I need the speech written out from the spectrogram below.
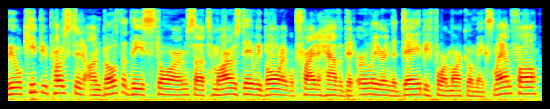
We will keep you posted on both of these storms. Uh, tomorrow's Daily Bolt I will try to have a bit earlier in the day before Marco makes landfall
